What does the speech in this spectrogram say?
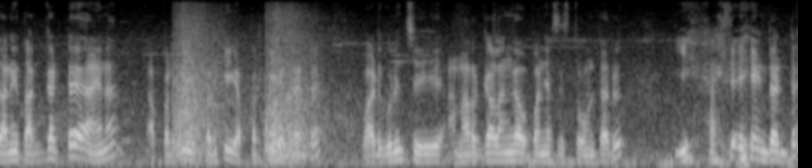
దానికి తగ్గట్టే ఆయన అప్పటికీ ఇప్పటికీ ఎప్పటికీ ఏంటంటే వాటి గురించి అనర్గళంగా ఉపన్యాసిస్తూ ఉంటారు. ఈ అయితే ఏంటంటే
